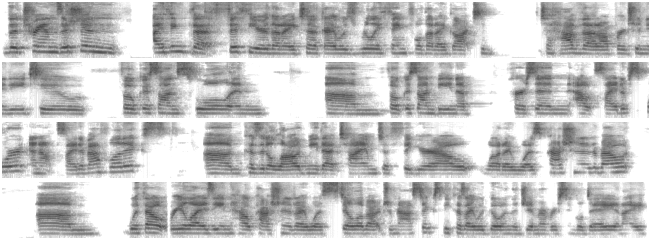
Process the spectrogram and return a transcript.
the transition I think that fifth year that I took, I was really thankful that I got to to have that opportunity to focus on school and um, focus on being a person outside of sport and outside of athletics because um, it allowed me that time to figure out what I was passionate about um, without realizing how passionate I was still about gymnastics because I would go in the gym every single day and I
